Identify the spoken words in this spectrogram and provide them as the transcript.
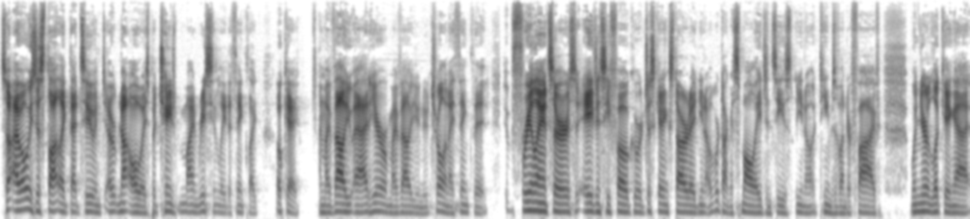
So I've always just thought like that too, and or not always, but changed mine recently to think like, okay, am I value add here or my value neutral? And I think that freelancers, agency folk who are just getting started, you know, we're talking small agencies, you know, teams of under five. When you're looking at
